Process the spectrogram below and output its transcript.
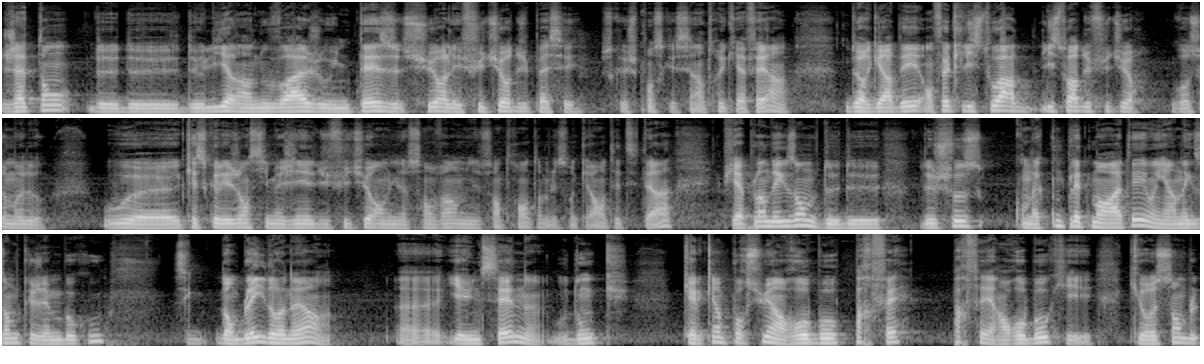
J'attends de, lire un ouvrage ou une thèse sur les futurs du passé. Parce que je pense que c'est un truc à faire. De regarder, en fait, l'histoire du futur, grosso modo. Ou euh, qu'est-ce que les gens s'imaginaient du futur en 1920, en 1930, en 1940, etc. Et puis il y a plein d'exemples de, de, de choses qu'on a complètement ratées. Il y a un exemple que j'aime beaucoup. C'est que dans Blade Runner, euh, il y a une scène où donc quelqu'un poursuit un robot parfait, parfait, un robot qui, est, qui ressemble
